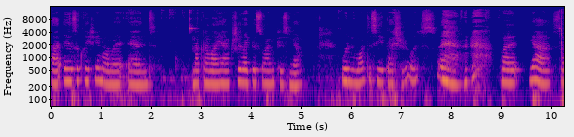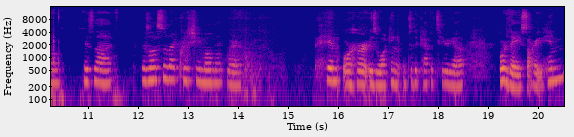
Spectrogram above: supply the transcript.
That is a cliche moment, and not gonna lie, I actually like this one because you know, wouldn't want to see a guy shirtless. but yeah, so there's that. There's also that cliche moment where him or her is walking into the cafeteria, or they, sorry, him,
